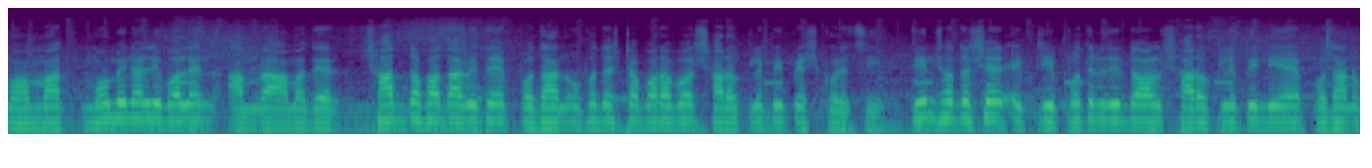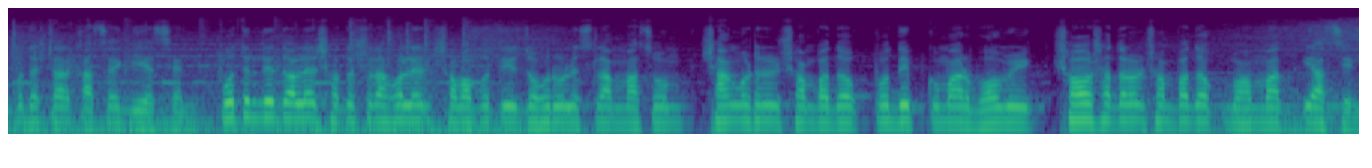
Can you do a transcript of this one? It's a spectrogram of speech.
মোহাম্মদ মমিন আলী বলেন, আমরা আমাদের সাত দফা দাবিতে প্রধান উপদেষ্টা বরাবর স্মারকলিপি পেশ করেছি। তিন সদস্যের একটি প্রতিনিধি দল স্মারকলিপি নিয়ে প্রধান উপদেষ্টার কাছে গিয়েছেন। প্রতিনিধি দলের সদস্যরা হলেন সভাপতি জহুরুল ইসলাম মাসুম, সাংগঠনিক সম্পাদক প্রদীপ কুমার ভৌমিক সহ সাধারণ সম্পাদক মোহাম্মদ ইয়াসিন।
